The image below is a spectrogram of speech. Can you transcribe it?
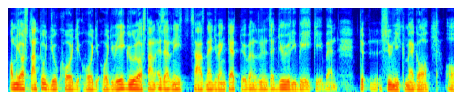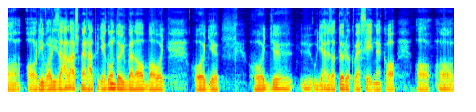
ami aztán tudjuk, hogy, hogy, hogy végül aztán 1442-ben az úgynevezett győri békében szűnik meg a, a, a rivalizálás, mert hát ugye gondoljunk bele abba, hogy, hogy, hogy ugye ez a török veszélynek a, a, a,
